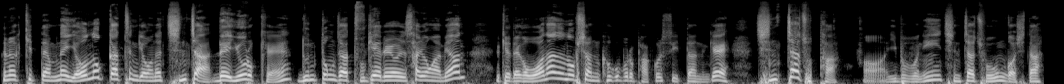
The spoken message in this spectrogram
그렇기 때문에 연옥 같은 경우는 진짜 네 요렇게 눈동자 두 개를 사용하면 이렇게 내가 원하는 옵션 그 급으로 바꿀 수 있다는 게 진짜 좋다. 어, 이 부분이 진짜 좋은 것이다.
